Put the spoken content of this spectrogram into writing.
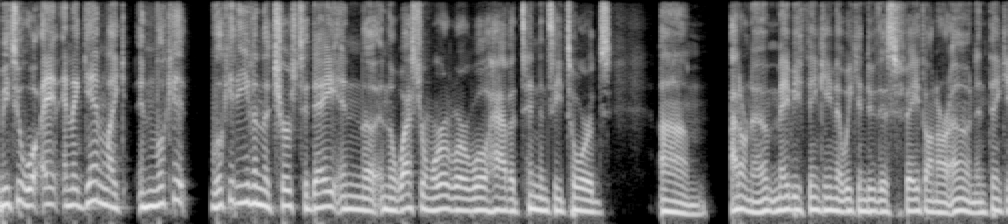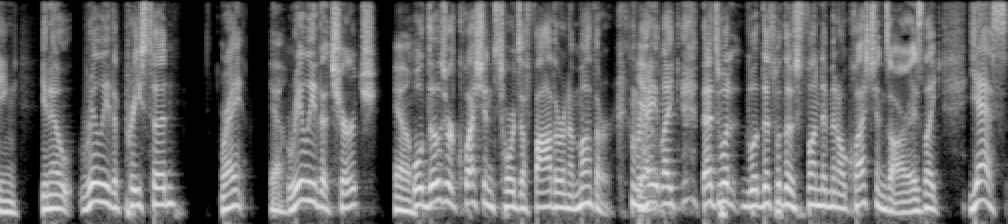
Me too. Well, and, and again, like, and look at look at even the church today in the in the Western world where we'll have a tendency towards, um, I don't know, maybe thinking that we can do this faith on our own and thinking, you know, really the priesthood, right? Yeah. Really the church. Yeah. Well, those are questions towards a father and a mother, right? Yeah. Like that's what that's what those fundamental questions are. Is like, yes,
